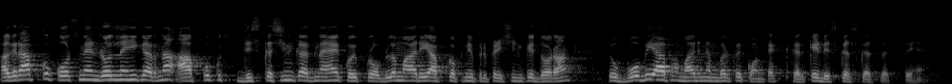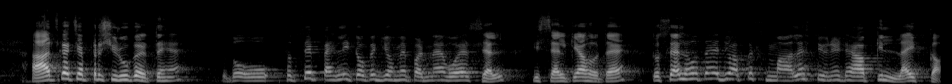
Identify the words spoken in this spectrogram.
अगर आपको कोर्स में एनरोल नहीं करना, आपको कुछ डिस्कशन करना है, कोई प्रॉब्लम आ रही है आपको अपनी प्रिपरेशन के दौरान तो वो भी आप हमारे नंबर पे कांटेक्ट करके डिस्कस कर सकते हैं। आज का चैप्टर शुरू करते हैं। तो सबसे पहली टॉपिक जो हमें पढ़ना है वो है सेल कि सेल क्या होता है? तो सेल होता है जो आपका स्मॉलेस्ट यूनिट है आपकी लाइफ का,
